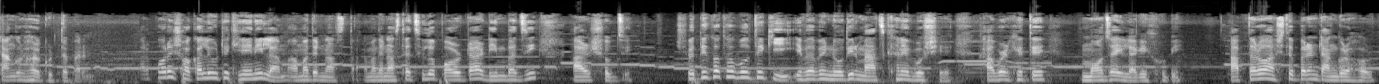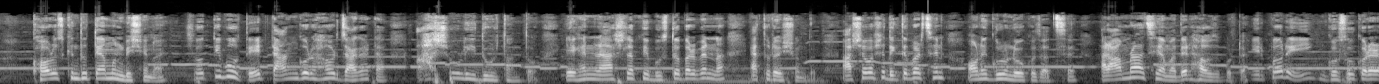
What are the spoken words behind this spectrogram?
টাঙ্গর হাওয়ার করতে পারেন। তারপরে সকালে উঠে খেয়ে নিলাম আমাদের নাস্তা। আমাদের নাস্তা ছিল পরোটা, ডিম ভাজি আর সবজি। সত্যি কথা বলতে কি, এভাবে নদীর মাঝখানে বসে খাবার খেতে মজাই লাগে খুবই। আপনারাও আসতে পারেন টাঙ্গরহাওর খরচ কিন্তু তেমন বেশি নয়। সত্যি বলতে টাঙ্গরহাওর জায়গাটা আসলেই দুর্দান্ত। এখানে না আসলে আপনি বুঝতে পারবেন না, এতটাই সুন্দর। আশেপাশে দেখতে পাচ্ছেন অনেকগুলো নৌকো যাচ্ছে, আর আমরা আছি আমাদের হাউস বোটে এরপরেই গোসল করার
